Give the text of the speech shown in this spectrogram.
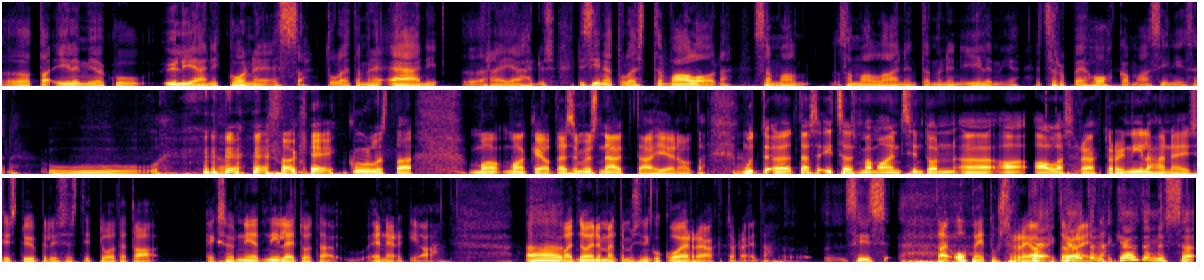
ota, ilmiö kuin yliääni koneessa tulee tämmöinen ääniräjähdys, niin siinä tulee sitten valona saman, samanlainen tämmöinen ilmiö, että se rupeaa hohkamaan sinisenä. Uuu, okei, okay, kuulostaa ma- makealta ja se myös näyttää hienolta. Mutta äh, tässä itse asiassa mä mainitsin ton äh, allasreaktorin, niillähän ei siis tyypillisesti tuoteta Eikö se ole niin, että niille ei tuota energiaa? Ää, Vai ne on enemmän tämmöisiä niin koereaktoreita? Siis, tai opetusreaktoreita? Käytän, käytännössä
